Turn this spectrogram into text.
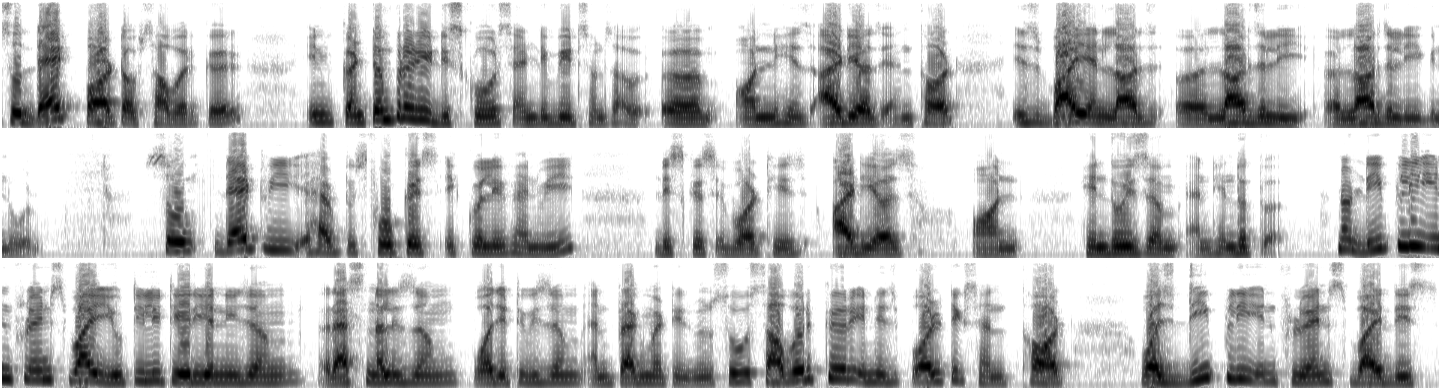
So, that part of Savarkar in contemporary discourse and debates on, uh, on his ideas and thought is by and large uh, largely uh, largely ignored. So, that we have to focus equally when we discuss about his ideas on Hinduism and Hindutva. Now, deeply influenced by utilitarianism, rationalism, positivism and pragmatism. So, Savarkar in his politics and thought was deeply influenced by this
